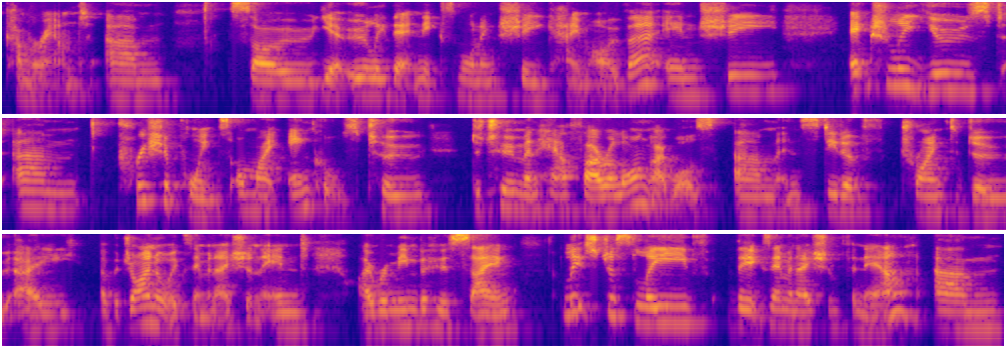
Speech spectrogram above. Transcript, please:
come around." Um, so yeah, early that next morning, she came over and she actually used um, pressure points on my ankles to determine how far along I was um, instead of trying to do a, a vaginal examination. And I remember her saying, let's just leave the examination for now. Um,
